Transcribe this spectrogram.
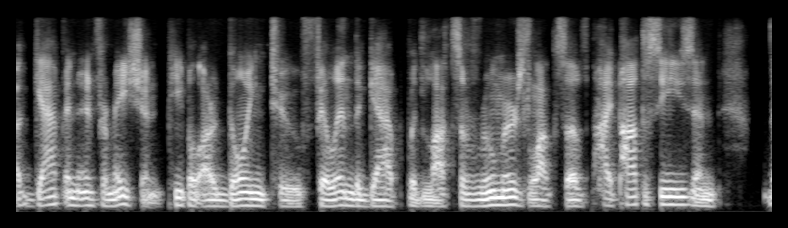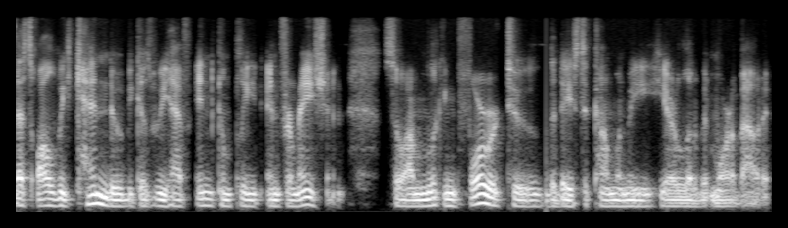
a gap in information people are going to fill in the gap with lots of rumors lots of hypotheses and that's all we can do because we have incomplete information. So i'm looking forward to the days to come when we hear a little bit more about it.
